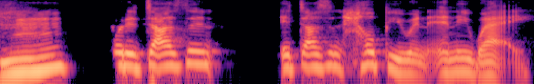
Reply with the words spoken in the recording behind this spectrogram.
Mhm. But it doesn't it doesn't help you in any way.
